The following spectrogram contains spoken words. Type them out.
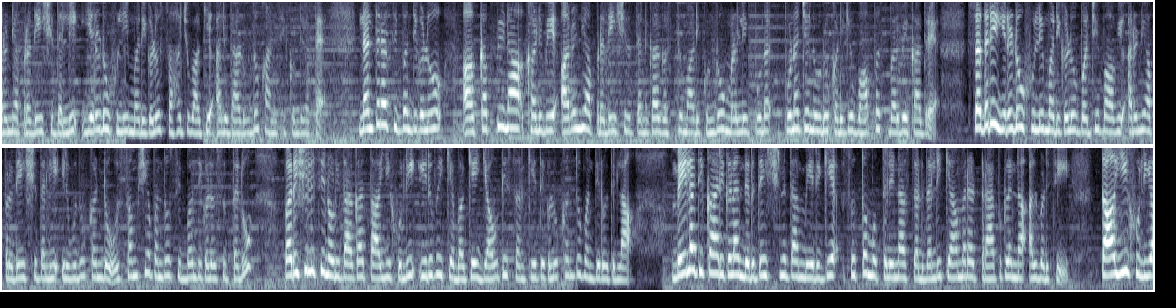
ಅರಣ್ಯ ಪ್ರದೇಶದಲ್ಲಿ ಎರಡು ಹುಲಿ ಮರಿಗಳು ಸಹಜವಾಗಿ ಅಲೆದಾಡುವುದು ಕಾಣಿಸಿಕೊಂಡಿರುತ್ತೆ. ನಂತರ ಸಿಬ್ಬಂದಿಗಳು ಕಪ್ಪಿಣ ಕಣಿವೆ ಅರಣ್ಯ ಪ್ರದೇಶದ ತನಕ ಗಸ್ತು ಮಾಡಿಕೊಂಡು ಮರಳಿ ಪುಣ ಪುಣಜನೂರು ಕಡೆಗೆ ವಾಪಸ್ ಬರಬೇಕಾದ್ರೆ ಸದರಿ ಎರಡು ಹುಲಿ ಮರಿಗಳು ಬಜಿಬಾವಿ ಅರಣ್ಯ ಪ್ರದೇಶದಲ್ಲಿ ಇರುವುದು ಕಂಡು ಸಂಶಯ ಬಂದು ಸಿಬ್ಬಂದಿಗಳು ಸುತ್ತಲೂ ಪರಿಶೀಲಿಸಿ ನೋಡಿದಾಗ ತಾಯಿ ಹುಲಿ ಇರುವಿಕೆ ಬಗ್ಗೆ ಯಾವುದೇ ಸಂಕೇತಗಳು ಕಂಡು ಬಂದಿರುವುದಿಲ್ಲ. ಮೇಲಧಿಕಾರಿಗಳ ನಿರ್ದೇಶನದ ಮೇರೆಗೆ ಸುತ್ತಮುತ್ತಲಿನ ಸ್ಥಳದಲ್ಲಿ ಕ್ಯಾಮೆರಾ ಟ್ರ್ಯಾಪ್ಗಳನ್ನು ಅಳವಡಿಸಿ ತಾಯಿ ಹುಲಿಯ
